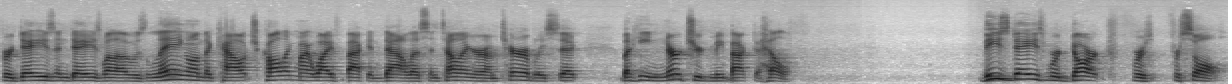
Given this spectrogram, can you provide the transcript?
for days and days while I was laying on the couch, calling my wife back in Dallas and telling her I'm terribly sick, but he nurtured me back to health. These days were dark for, for Saul.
